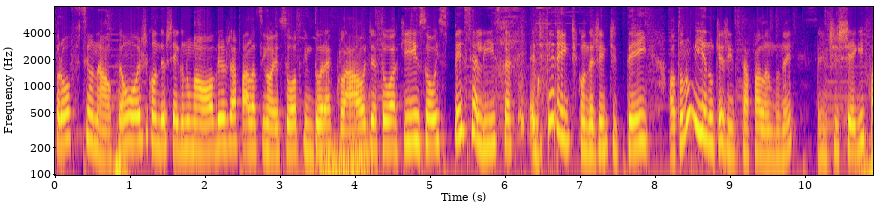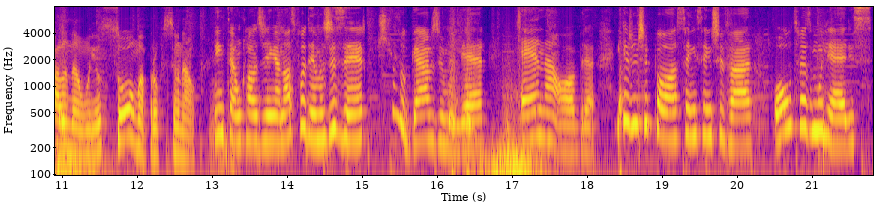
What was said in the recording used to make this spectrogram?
profissional. Então hoje, quando eu chego numa obra, eu já falo assim: ó, eu sou a pintora Cláudia, estou aqui, sou especialista. É diferente quando a gente tem autonomia no que a gente está falando, né? A gente chega e fala, não, eu sou uma profissional. Então, Claudinha, nós podemos dizer que lugar de mulher é na obra e que a gente possa incentivar outras mulheres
